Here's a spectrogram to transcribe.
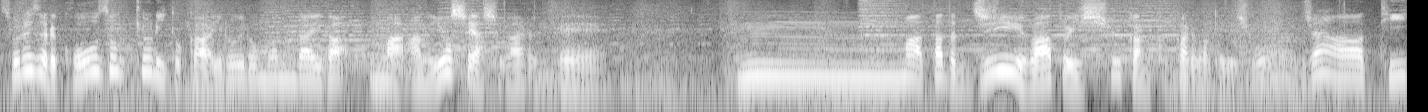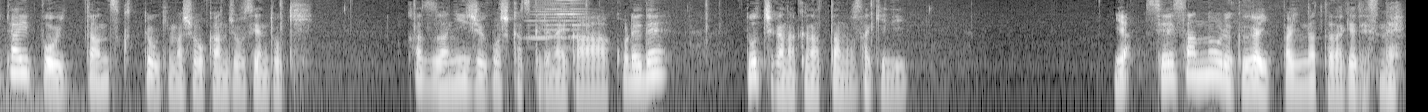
それぞれ航続距離とかいろいろ問題がまああの良し悪しがあるんでうーんまあただ G はあと1週間かかるわけでしょ。じゃあ T タイプを一旦作っておきましょう環状戦闘機。数は25しか作れないか。これで、どっちがなくなったの？先に。いや、生産能力がいっぱいになっただけですね。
